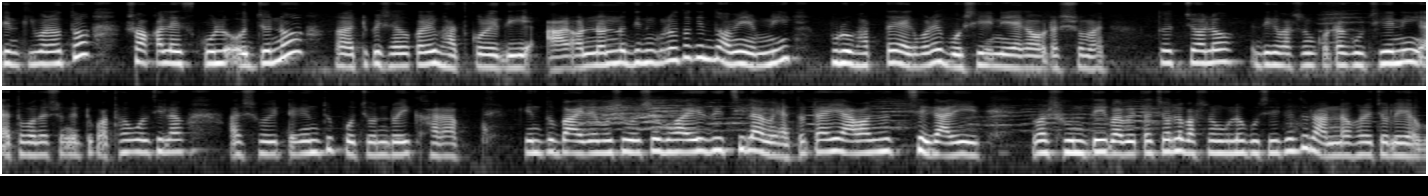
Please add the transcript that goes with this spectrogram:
দিন কী বলতো? সকালে স্কুল ওর জন্য একটু প্রেশার কুকারে ভাত করে দিই। আর অন্যান্য দিনগুলোতে কিন্তু আমি এমনি পুরো ভাতটাই একবারে বসিয়ে নিই এগারোটার সময়। তো চলো, এদিকে বাসন কটা গুছিয়ে নিই, আর তোমাদের সঙ্গে একটু কথা বলছিলাম। আর শরীরটা কিন্তু প্রচণ্ডই খারাপ। কিন্তু বাইরে বসে বসে ভয়েস দিচ্ছিলাম, এতটাই আওয়াজ হচ্ছে গাড়ির। তোমরা শুনতেই পাবে। তা চলো, বাসনগুলো গুছিয়ে কিন্তু রান্নাঘরে চলে যাব।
